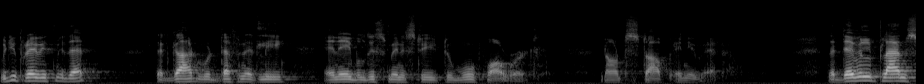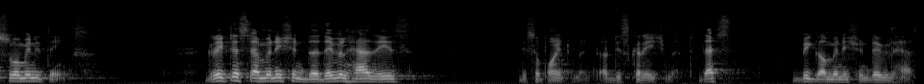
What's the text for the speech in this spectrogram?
Would you pray with me that? That God would definitely enable this ministry to move forward, not stop anywhere. The devil plans so many things. Greatest ammunition the devil has is disappointment or discouragement. That's big ammunition devil has.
